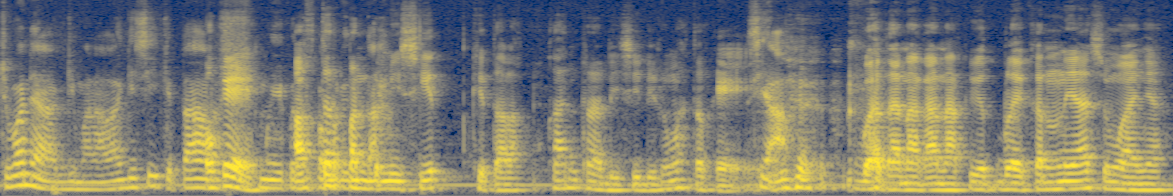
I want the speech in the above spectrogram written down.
Cuman ya gimana lagi sih kita Oke, mengikuti after pemerintah. pandemi shit kita lakukan tradisi di rumah toke. Siap. Buat anak-anak youth blacken ya semuanya.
